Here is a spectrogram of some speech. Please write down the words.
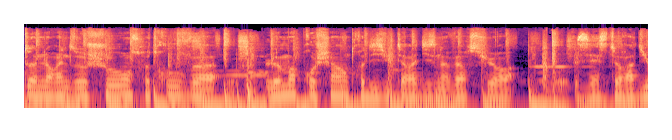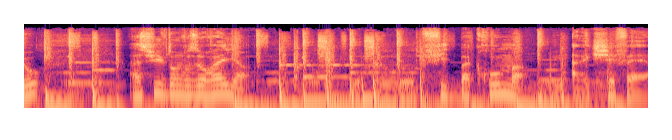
Don Lorenzo Show. On se retrouve euh, le mois prochain entre 18h et 19h sur Zest Radio. À suivre dans vos oreilles, Feedback Room avec Schaeffer.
